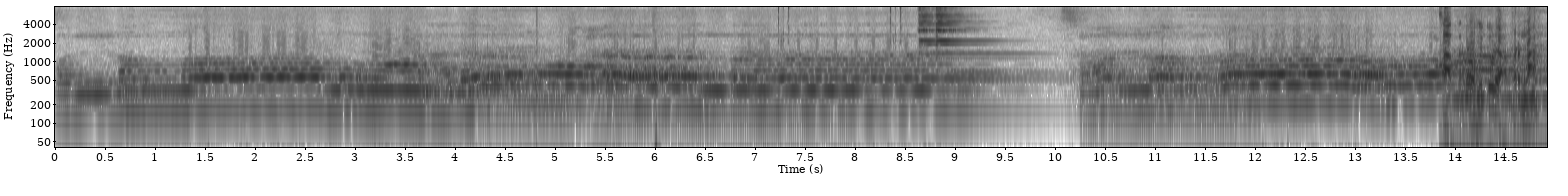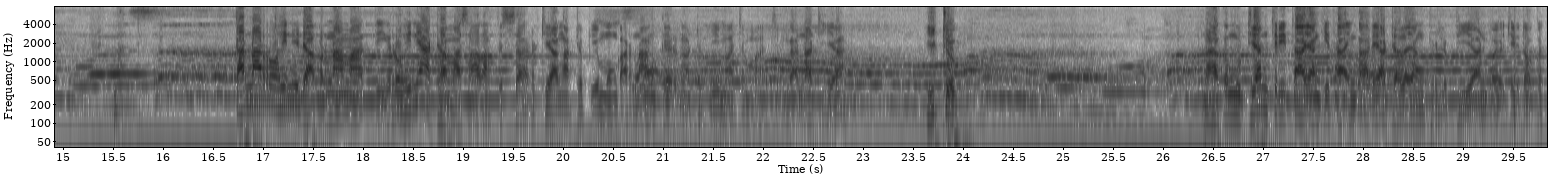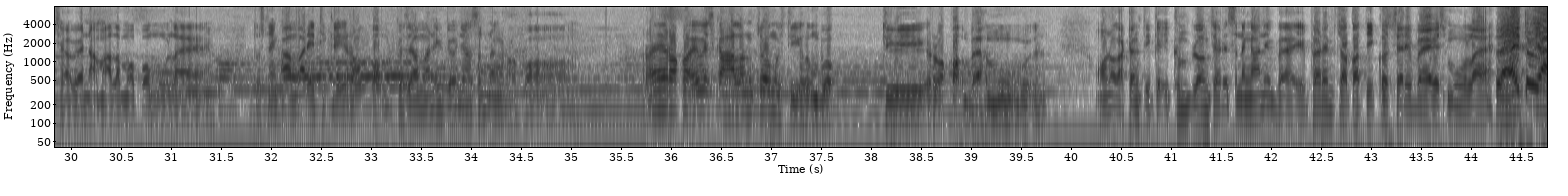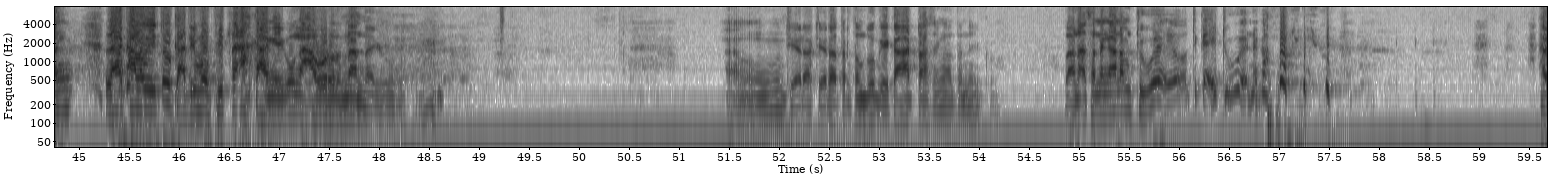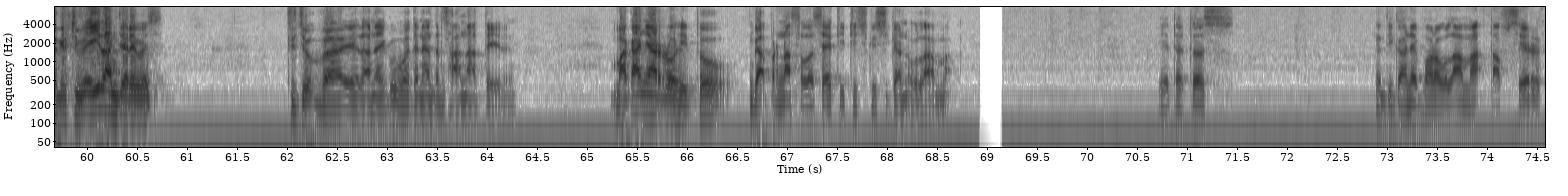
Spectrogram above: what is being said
صلى الله على محمد صلى الله Saat roh itu tidak pernah karena roh ini tidak pernah mati roh ini ada masalah besar dia ngadepi mungkar nangkir ngadepi macam-macam karena dia hidup nah kemudian cerita yang kita ingkari adalah yang berlebihan kayak cerita kejawen nak malam apa mulai? Terus neng kamarnya dikai rokok mergo zaman Indonya seneng rokok. Raya rokok ewes kaleng cung di rumbuk di rokok mbahmu. Ono kadang tiga gemblong jari senengane bayi bareng cokot tikus jari bayi wis mulai. Lah itu yang lah kalau itu gak terima bid'ah kang iku ngawur tenan lah Ang daerah-daerah tertentu gak ke atas yang ngoten lah nak seneng anem dhuwit yo dikai dhuwit nek agar dhuwit ilang jari wis. Dijuk bae lah nah iku mboten enten sanate. Makanya roh itu nggak pernah selesai didiskusikan ulama. Ya terus ketikane para ulama tafsir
